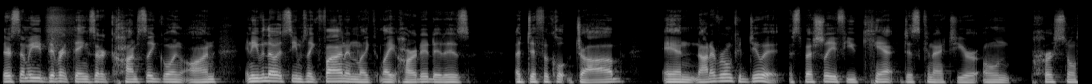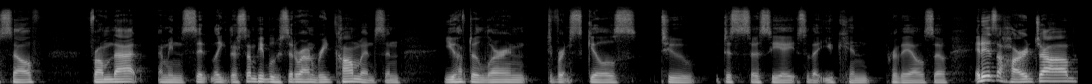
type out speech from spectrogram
there's so many different things that are constantly going on. And even though it seems like fun and like lighthearted, it is a difficult job. And not everyone could do it, especially if you can't disconnect your own personal self from that. I mean, sit like there's some people who sit around read comments and you have to learn different skills to disassociate so that you can prevail. So it is a hard job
